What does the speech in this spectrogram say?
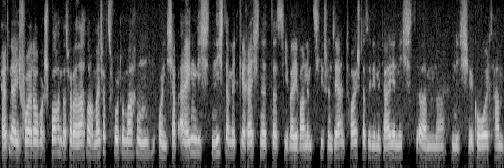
wir hatten eigentlich vorher darüber gesprochen, dass wir danach noch ein Mannschaftsfoto machen. Und ich habe eigentlich nicht damit gerechnet, dass sie, weil die waren im Ziel schon sehr enttäuscht, dass sie die Medaille nicht, ähm, nicht geholt haben.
